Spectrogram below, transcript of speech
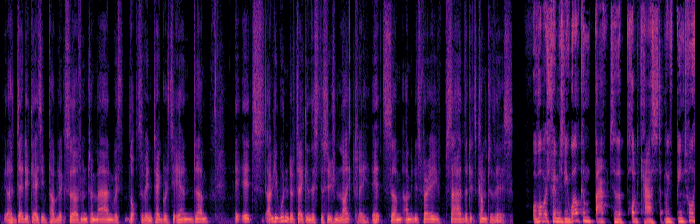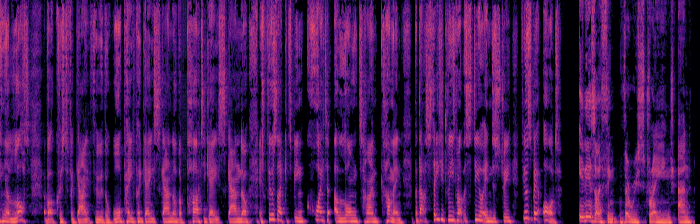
a dedicated public servant, a man with lots of integrity, and um, it's I mean, he wouldn't have taken this decision lightly. It's um, I mean, it's very sad that it's come to this. Well, Robert Shrimsley, welcome back to the podcast. We've been talking a lot about Christopher Geidt through the Wallpaper Gate scandal, the Partygate scandal. It feels like it's been quite a long time coming, but that stated reason about the steel industry feels a bit odd. It is, I think, very strange. And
